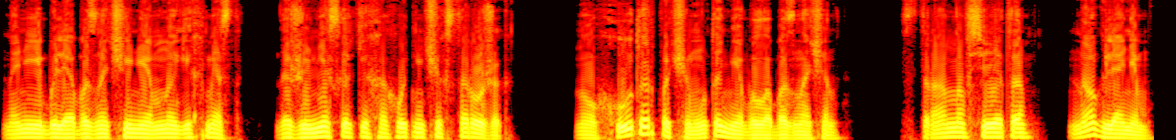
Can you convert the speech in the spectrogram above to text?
на ней были обозначения многих мест, даже нескольких охотничьих сторожек. Но хутор почему-то не был обозначен. Странно все это, но глянем.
